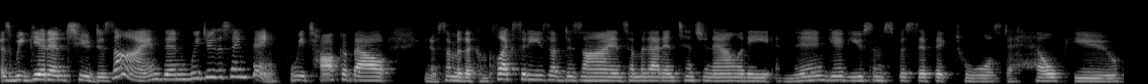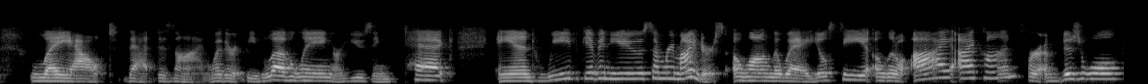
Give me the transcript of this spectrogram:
As we get into design, then we do the same thing. We talk about, you know, some of the complexities of design, some of that intentionality, and then give you some specific tools to help you lay out that design, whether it be leveling or using tech. And we've given you some reminders along the way. You'll see a little eye icon for a visual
